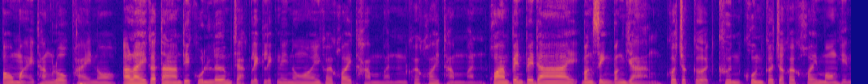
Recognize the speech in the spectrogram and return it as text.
เป้าหมายทางโลกภายนอก อะไรก็ตามที่คุณเริ่มจากเล็กๆ น้อยๆ ค่อย ๆทำมัน ค่อย ๆทำมัน ความเป็นไปได้ บางสิ่งบางอย่างก็จะเกิดขึ้น คุณก็จะค่อย ๆ มองเห็น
